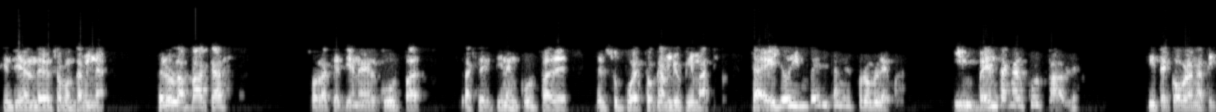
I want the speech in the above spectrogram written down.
si tienen derecho a contaminar. Pero las vacas son las que tienen el culpa, las que tienen culpa de, del supuesto cambio climático. O sea, ellos inventan el problema, inventan al culpable y te cobran a ti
